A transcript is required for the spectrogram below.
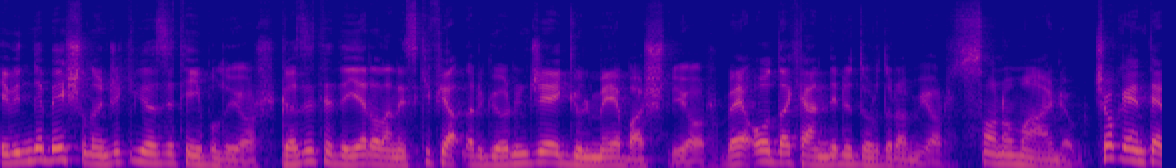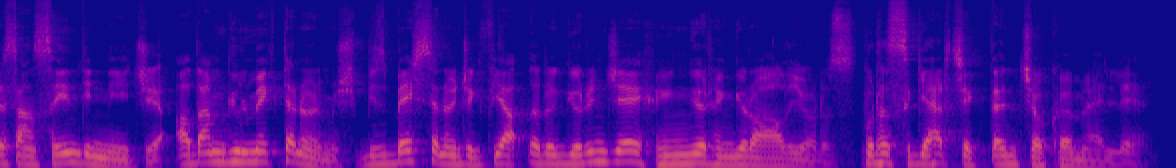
Evinde 5 yıl önceki gazeteyi buluyor. Gazetede yer alan eski fiyatları görünce gülmeye başlıyor ve o da kendini durduramıyor. Sonu malum. Çok enteresan sayın dinleyici. Adam gülmekten ölmüş. Biz 5 sene önceki fiyatları görünce hüngür hüngür ağlıyoruz. Burası gerçekten çok ömelli.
